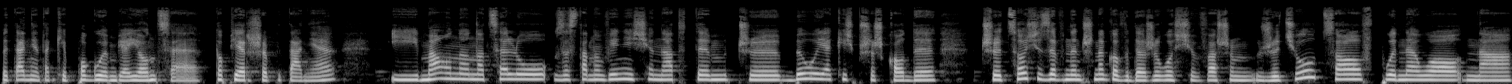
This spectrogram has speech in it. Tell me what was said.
pytanie takie pogłębiające, to pierwsze pytanie, i ma ono na celu zastanowienie się nad tym, czy były jakieś przeszkody, czy coś zewnętrznego wydarzyło się w Waszym życiu, co wpłynęło na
